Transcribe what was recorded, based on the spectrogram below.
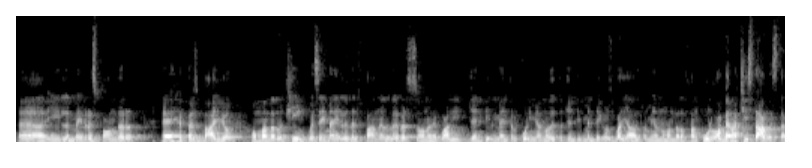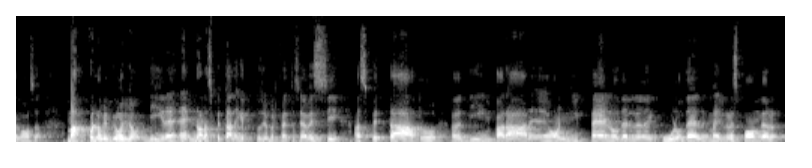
eh, il mail responder e per sbaglio ho mandato 5-6 mail del funnel alle persone, le quali gentilmente, alcuni mi hanno detto gentilmente che ho sbagliato, altri mi hanno mandato a fanculo. Vabbè, ma ci sta questa cosa. Ma quello che vi voglio dire è non aspettate che tutto sia perfetto. Se avessi aspettato eh, di imparare ogni pelo del, del culo del mail responder,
